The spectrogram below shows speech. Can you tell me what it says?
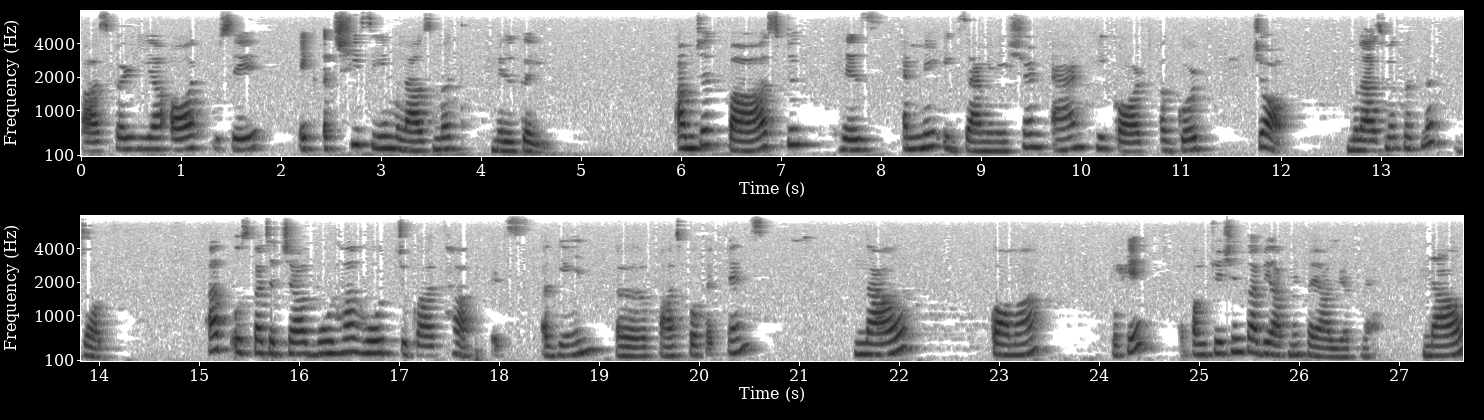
पास कर लिया और उसे एक अच्छी सी मुलाजमत मिल गई। Amjad passed his MA examination and he got a good job मुलाजमत मतलब जॉब अब उसका चचा बूढ़ा हो चुका था। It's again past perfect tense now comma okay punctuation का भी आपने ख्याल रखना है। Now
